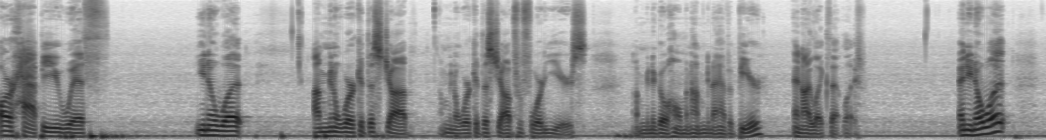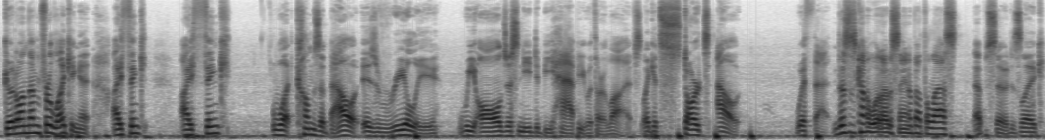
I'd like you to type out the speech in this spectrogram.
are happy with you know what? I'm going to work at this job. I'm going to work at this job for 40 years. I'm going to go home and I'm going to have a beer and I like that life. And you know what? Good on them for liking it. I think I think what comes about is really we all just need to be happy with our lives. Like it starts out with that. This is kind of what I was saying about the last episode is like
